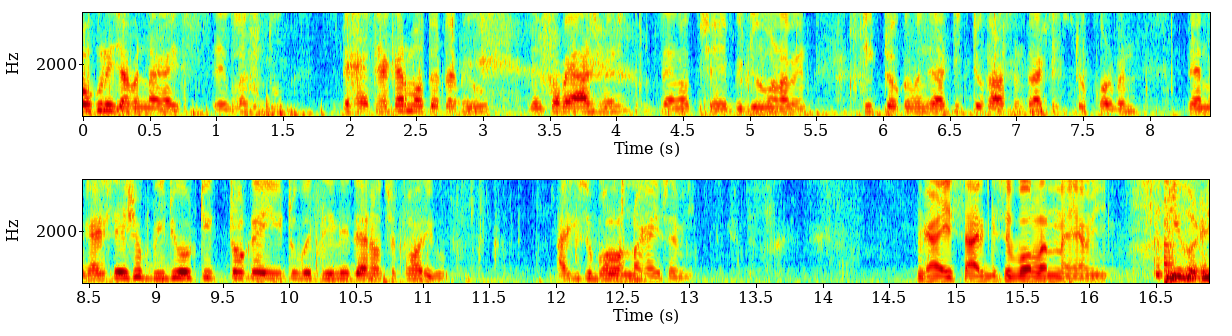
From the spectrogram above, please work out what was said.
কখনই যাবেন না গাইস এগুলো কিন্তু দেখা দেখার মতো একটা ভিউ। দেন সবাই আসবেন দেন হচ্ছে ভিডিও বানাবেন। টিকটক করবেন যারা টিকটকার আছেন তারা টিকটক করবেন। দেন গাইস এইসব ভিডিও টিকটকে ইউটিউবে দিলি দেন হচ্ছে ফর ইউ আর কিছু বললাম না গাইস আমি। গাইস আর কিছু বলার নাই আমি। কি করে?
